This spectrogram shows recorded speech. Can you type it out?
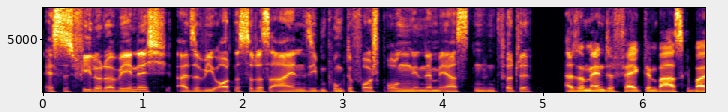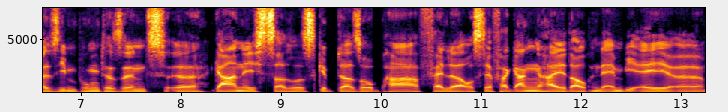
Ist es viel oder wenig? Also wie ordnest du das ein? Sieben Punkte Vorsprung in dem ersten Viertel? Also im Endeffekt im Basketball sieben Punkte sind äh, gar nichts. Also es gibt da so ein paar Fälle aus der Vergangenheit, auch in der NBA. Äh,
